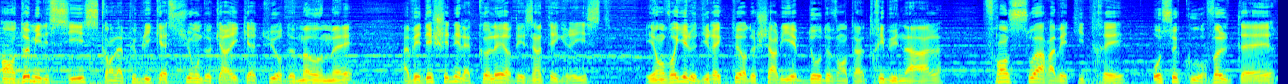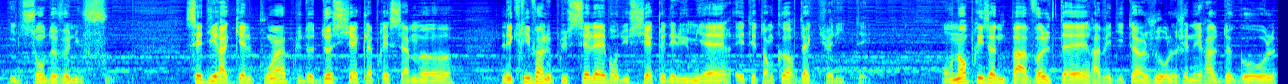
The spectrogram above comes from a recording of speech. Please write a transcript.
En 2006, quand la publication de caricatures de Mahomet avait déchaîné la colère des intégristes et envoyé le directeur de Charlie Hebdo devant un tribunal, François avait titré Au secours Voltaire, ils sont devenus fous. C'est dire à quel point, plus de deux siècles après sa mort, l'écrivain le plus célèbre du siècle des Lumières était encore d'actualité. On n'emprisonne pas Voltaire, avait dit un jour le général de Gaulle,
